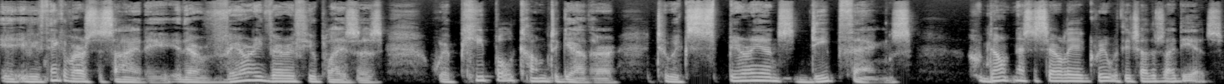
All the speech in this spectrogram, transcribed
if you think of our society, there are very, very few places where people come together to experience deep things who don't necessarily agree with each other's ideas.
